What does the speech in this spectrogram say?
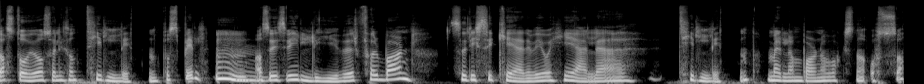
da står jo også liksom tilliten på spill. Mm. Altså hvis vi lyver for barn, så risikerer vi jo hele tilliten mellom barn og voksne også.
